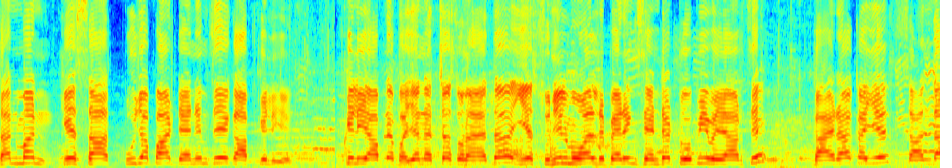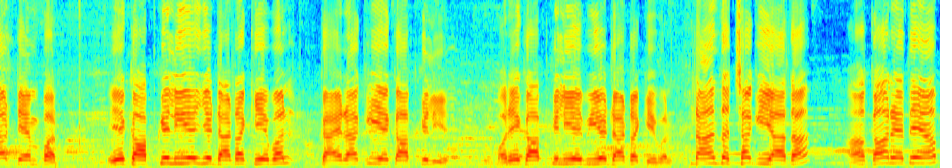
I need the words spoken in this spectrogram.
तन मन के साथ पूजा पाठ डेनिम से एक आपके लिए। आपके लिए आपने भजन अच्छा सुनाया था, ये सुनील मोबाइल रिपेयरिंग सेंटर, टोपी बाज़ार से, कायरा का ये शानदार टेम्पर। एक आपके लिए ये डाटा केबल, कायरा की एक आपके लिए। और एक आपके लिए भी है डाटा केबल। डांस अच्छा किया था। हाँ कहाँ रहते हैं आप?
